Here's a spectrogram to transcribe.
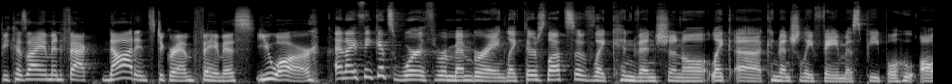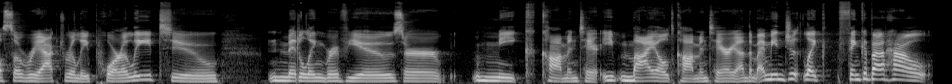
because i am in fact not instagram famous. You are. And I think it's worth remembering like there's lots of like conventional like uh conventionally famous people who also react really poorly to middling reviews or meek commentary mild commentary on them. I mean just like think about how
